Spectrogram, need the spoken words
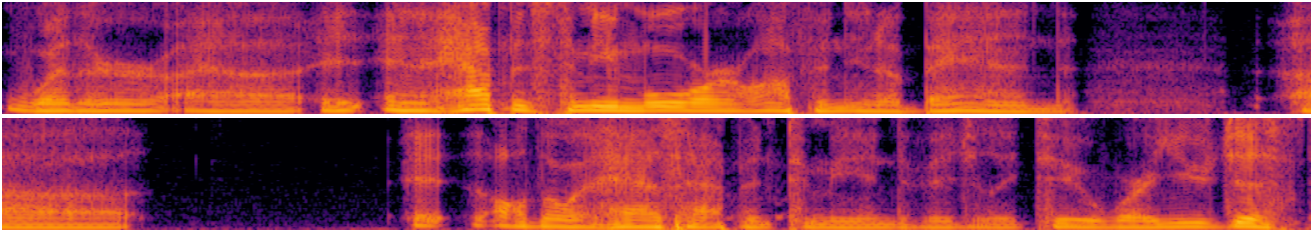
Whether uh, it, and it happens to me more often in a band, uh, it, although it has happened to me individually too, where you just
